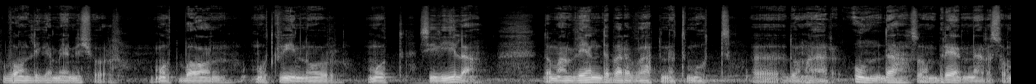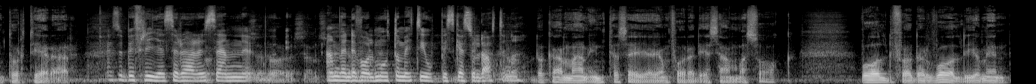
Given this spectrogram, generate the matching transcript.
vanliga människor, mot barn, mot kvinnor, mot civila. De använde bara vapnet mot uh, de här onda som bränner, som torterar. Alltså befrielserörelsen, befrielserörelsen använde våld mot de etiopiska soldaterna? Då kan man inte säga jämföra, det är samma sak. Våld föder våld. Jag men,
